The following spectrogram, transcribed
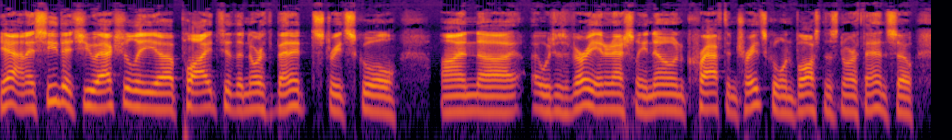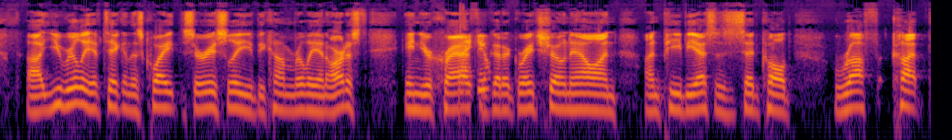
Yeah, and I see that you actually uh, applied to the North Bennett Street School on, uh, which is a very internationally known craft and trade school in Boston's North End. So uh, you really have taken this quite seriously. You've become really an artist in your craft. you. You've got a great show now on on PBS, as I said, called Rough Cut.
